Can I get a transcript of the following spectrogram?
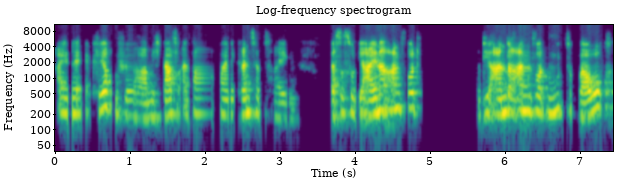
eine Erklärung für haben. Ich darf einfach meine Grenze zeigen. Das ist so die eine Antwort. Und die andere Antwort, Mut zum Bauch,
